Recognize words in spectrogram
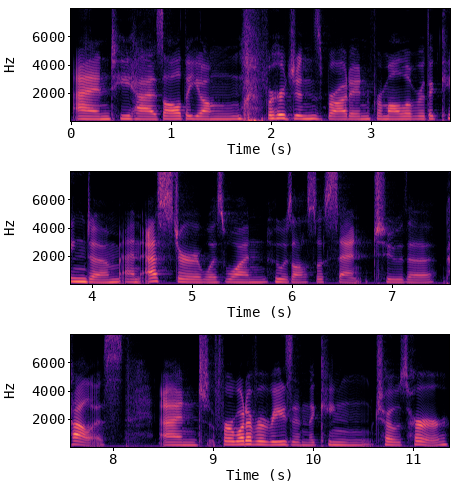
And he has all the young virgins brought in from all over the kingdom. And Esther was one who was also sent to the palace. And for whatever reason, the king chose her.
